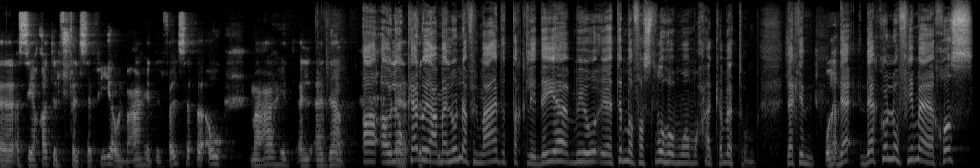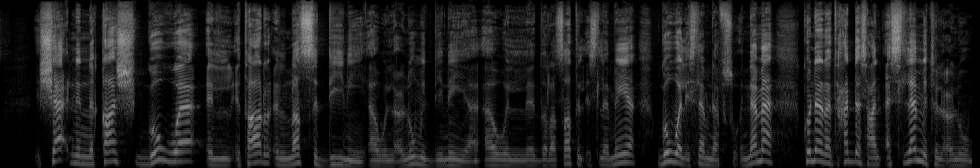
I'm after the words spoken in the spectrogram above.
آه، السياقات الفلسفية أو المعاهد الفلسفة أو معاهد الآداب. آه أو لو آه، كانوا يعملون في المعاهد التقليدية يتم فصلهم ومحاكمتهم. لكن ده ده كله فيما يخص شأن النقاش جوه الإطار النص الديني أو العلوم الدينية أو الدراسات الإسلامية جوه الإسلام نفسه. إنما كنا نتحدث عن أسلمة العلوم.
